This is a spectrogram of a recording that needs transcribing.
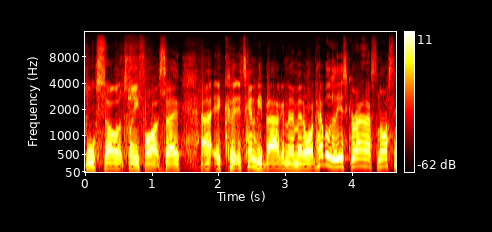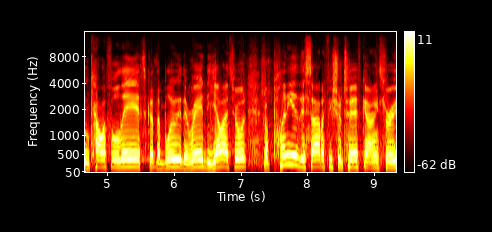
we'll sell it at 25. So uh, it could, it's going to be a bargain no matter what. Have a look at this grass, nice and colourful there. It's got the blue, the red, the yellow through it. Got plenty of this artificial turf going through.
